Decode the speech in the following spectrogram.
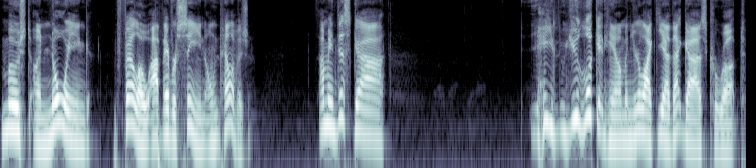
most annoying fellow I've ever seen on television. I mean, this guy he you look at him and you're like, yeah, that guy's corrupt.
